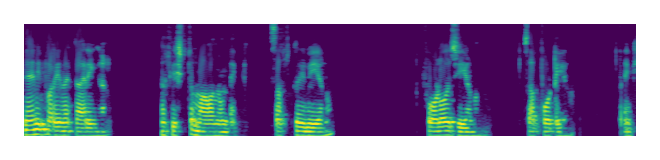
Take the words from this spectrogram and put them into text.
ഈ പറയുന്ന കാര്യങ്ങൾ നിങ്ങൾക്ക് ഇഷ്ടമാവുന്നുണ്ടെങ്കിൽ സബ്സ്ക്രൈബ് ചെയ്യണം ഫോളോ ചെയ്യണം സപ്പോർട്ട് ചെയ്യണം. താങ്ക്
